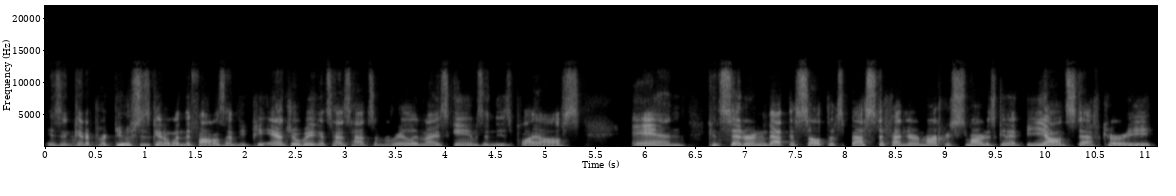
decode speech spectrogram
isn't going to produce is going to win the finals MVP. Andrew Wiggins has had some really nice games in these playoffs. And considering that the Celtics' best defender, Marcus Smart, is going to be on Steph Curry,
